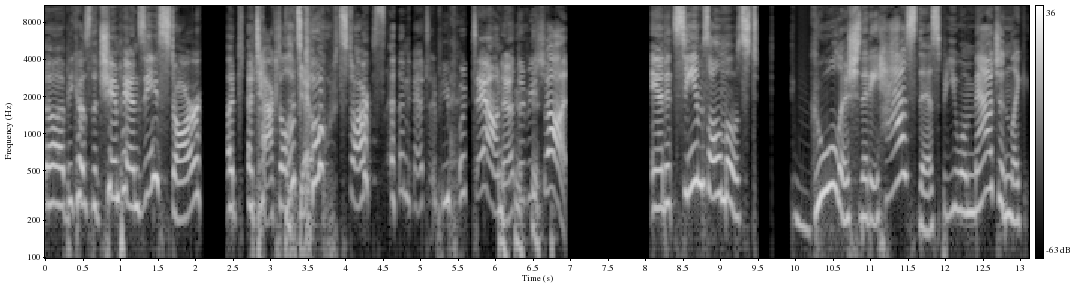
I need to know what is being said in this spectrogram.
uh, because the chimpanzee star a- attacked all its yep. co-stars and had to be put down, had to be shot. And it seems almost ghoulish that he has this, but you imagine like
